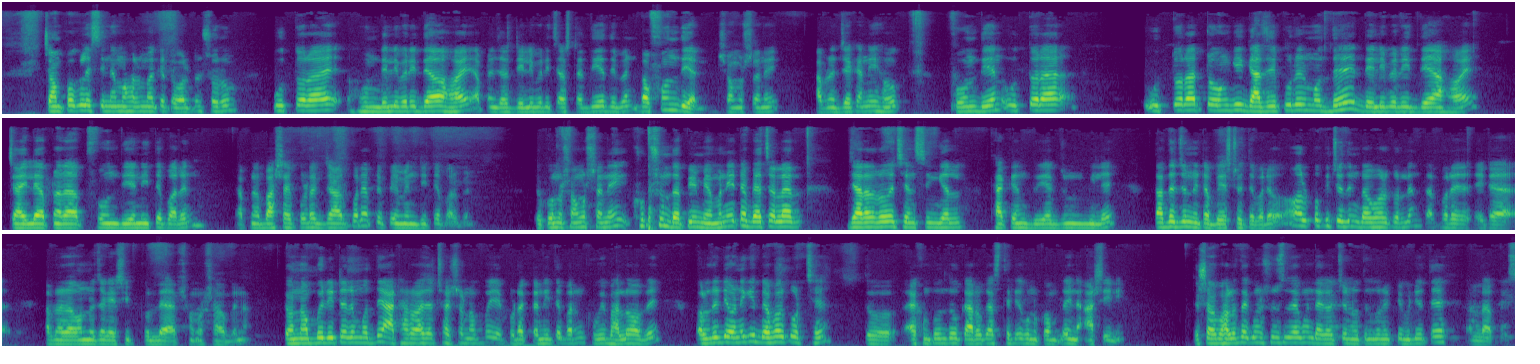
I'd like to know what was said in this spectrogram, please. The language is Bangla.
Champakali cinema hall market Walton showroom উত্তরায় হোম ডেলিভারি দেওয়া হয়। আপনি জাস্ট ডেলিভারি চার্জটা দিয়ে দিবেন বা ফোন দিয়েন সমস্যা নেই। আপনার যেখানেই হোক ফোন দিয়েন উত্তরা উত্তরা, টঙ্গী, গাজীপুরের মধ্যে ডেলিভারি দেয়া হয়। চাইলে আপনারা ফোন দিয়ে নিতে পারেন। আপনার বাসায় প্রোডাক্ট যাওয়ার পরে আপনি পেমেন্ট দিতে পারবেন। তো কোনো সমস্যা নেই। খুব সুন্দর প্রিমিয়াম মানে এটা ব্যাচেলার যারা রয়েছেন সিঙ্গেল থাকেন দুই একজন মিলে, তাদের জন্য এটা বেস্ট হতে পারে। অল্প কিছুদিন ব্যবহার করলেন, তারপরে এটা আপনারা অন্য জায়গায় শিফট করলে আর সমস্যা হবে না। তো নব্বই লিটারের মধ্যে আঠারো হাজার ছয়শো নব্বই এই প্রোডাক্টটা নিতে পারেন, খুবই ভালো হবে। অলরেডি অনেকেই ব্যবহার করছে, তো এখন পর্যন্ত কারও কাছ থেকে কোনো কমপ্লেন আসেনি। তো সব ভালো থাকবেন, সুস্থ থাকবেন, দেখা হচ্ছে নতুন কোনো একটি ভিডিওতে আল্লাহ হাফেজ।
